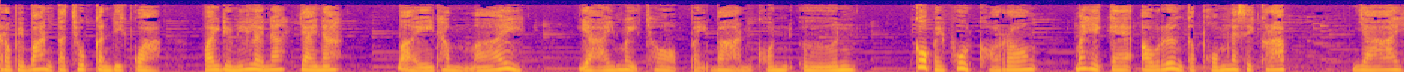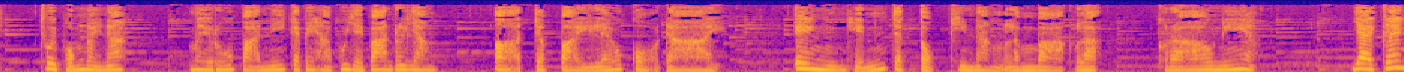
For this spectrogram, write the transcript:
เราไปบ้านตาชุบกันดีกว่า ไปเดี๋ยวนี้เลยนะ ยายนะ ไปทำไม ยายไม่ชอบไปบ้านคนอื่น ก็ไปพูดขอร้อง ไม่ให้แกเอาเรื่องกับผมนะสิครับ ยาย ช่วยผมหน่อยนะ ไม่รู้ป่านนี้แกไปหาผู้ใหญ่บ้านหรือยัง อาจจะไปแล้วก็ได้ เอ็งเห็นจะตกที่นั่งลำบากละคราวเนี้ยยายแกล้ง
